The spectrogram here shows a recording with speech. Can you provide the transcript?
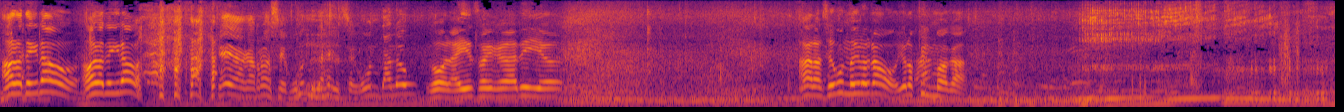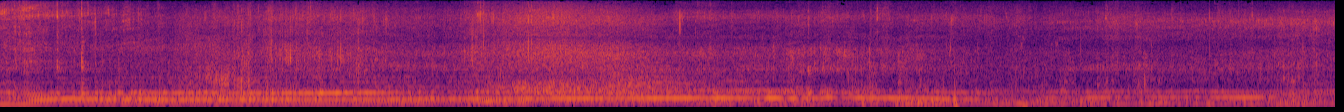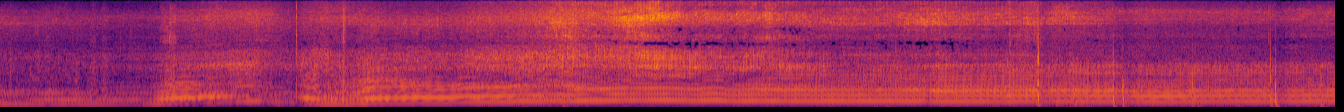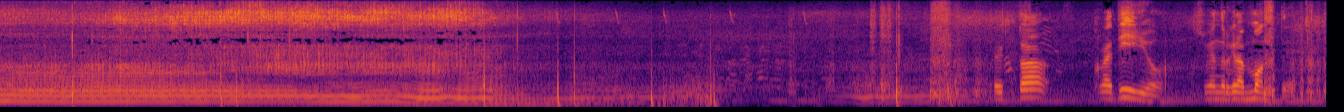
Ahora te grabo, ahora te grabo. ¿Qué? Agarró segunda, el segunda low. Gol, ahí soy gatillo. Ah, la segunda yo lo grabo, yo lo filmo acá. Está Retillo, subiendo el gran monte.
